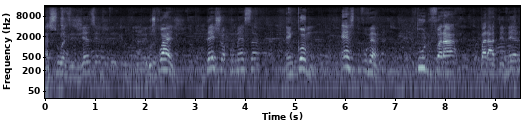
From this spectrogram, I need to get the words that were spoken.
as suas exigências, os quais deixam a promessa em como este governo tudo fará para atender,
